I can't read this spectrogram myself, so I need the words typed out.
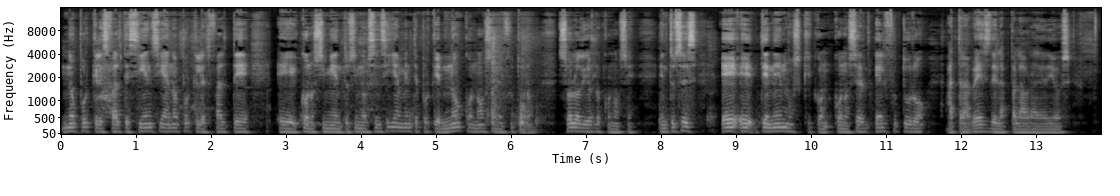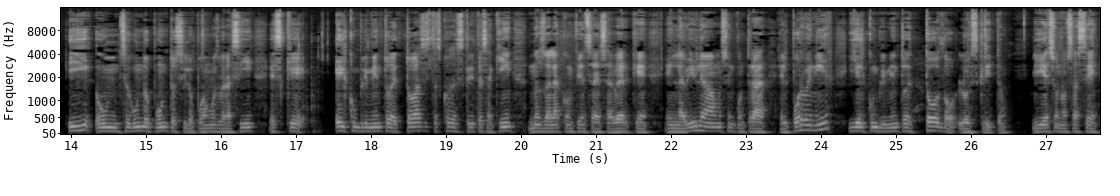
no porque les falte ciencia, no porque les falte eh, conocimiento, sino sencillamente porque no conocen el futuro, solo Dios lo conoce. Entonces eh, eh, tenemos que conocer el futuro a través de la palabra de Dios. Y un segundo punto, si lo podemos ver así, es que el cumplimiento de todas estas cosas escritas aquí nos da la confianza de saber que en la Biblia vamos a encontrar el porvenir y el cumplimiento de todo lo escrito. Y eso nos hace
